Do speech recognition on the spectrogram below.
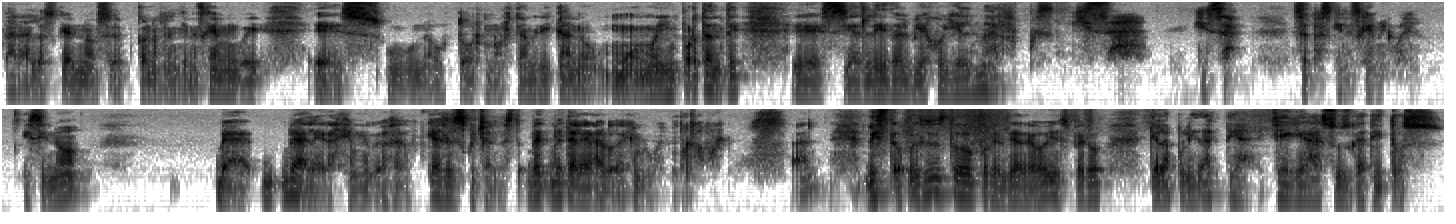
Para los que no se conocen quién es Hemingway, es un autor norteamericano muy, muy importante. Eh, si has leído El viejo y el mar, pues quizá, quizá sepas quién es Hemingway. Y si no, ve a, leer a Hemingway. O sea, ¿qué haces escuchando esto? Vete, a leer algo de Hemingway, por favor. Listo, pues eso es todo por el día de hoy. Espero que la polidactia llegue a sus gatitos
